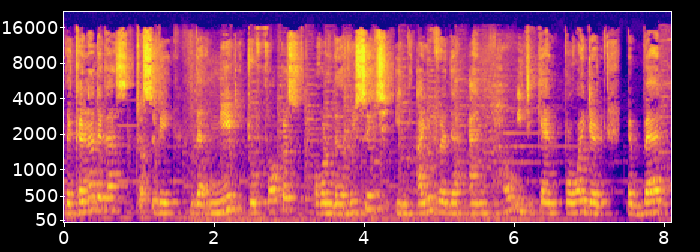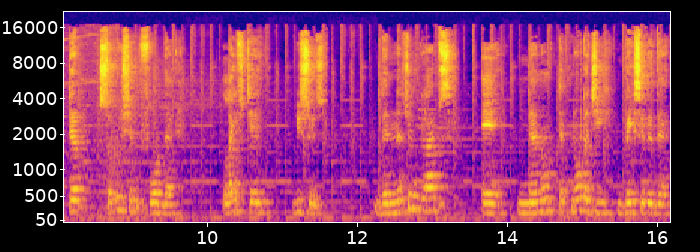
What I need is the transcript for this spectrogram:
the Karnataka stressed the need to focus on the research in Ayurveda and how it can provide a better solution for the lifestyle disease. The National Labs, a nanotechnology based the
